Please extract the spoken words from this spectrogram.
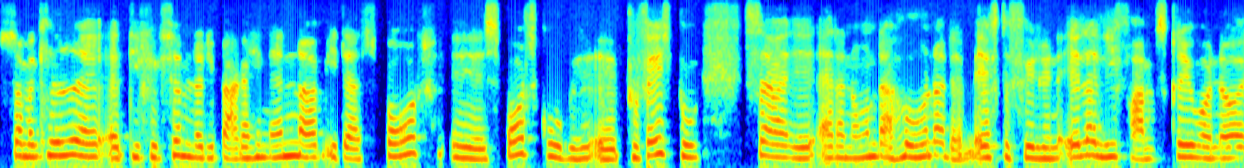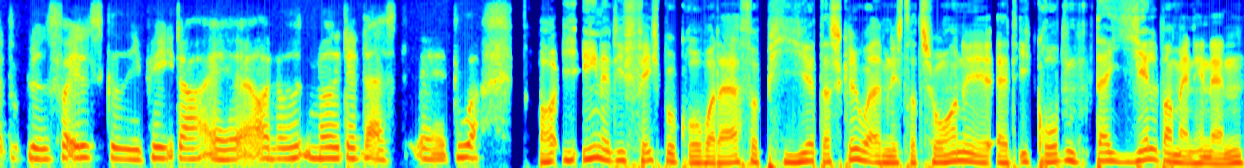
som er kede af, at de for eksempel, når de bakker hinanden op i deres sport, øh, sportsgruppe øh, på Facebook, så øh, er der nogen, der håner dem efterfølgende, eller ligefrem skriver noget, at du er blevet forelsket i Peter, øh, og noget, noget i den der øh, dur. Og i en af de Facebook-grupper, der er for piger, der skriver administratorerne, at i gruppen, der hjælper man hinanden.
